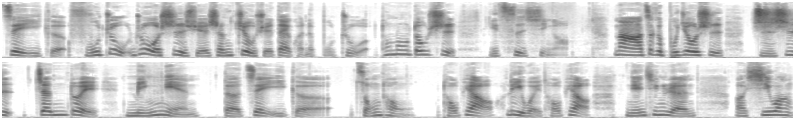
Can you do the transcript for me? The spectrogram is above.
这一个扶助弱势学生就学贷款的补助，通通都是一次性哦。那这个不就是只是针对明年？的这一个总统投票、立委投票，年轻人呃希望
